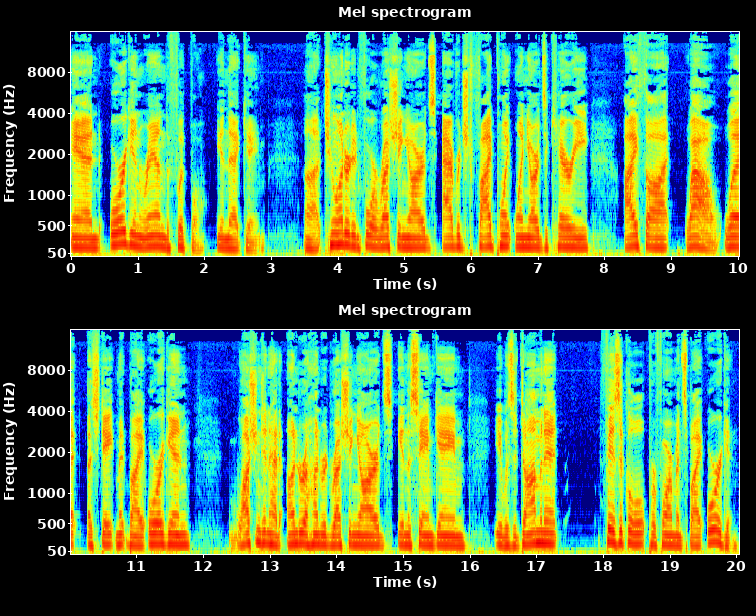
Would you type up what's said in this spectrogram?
And Oregon ran the football in that game. Uh, 204 rushing yards, averaged 5.1 yards a carry. I thought, wow, what a statement by Oregon. Washington had under 100 rushing yards in the same game. It was a dominant physical performance by Oregon.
